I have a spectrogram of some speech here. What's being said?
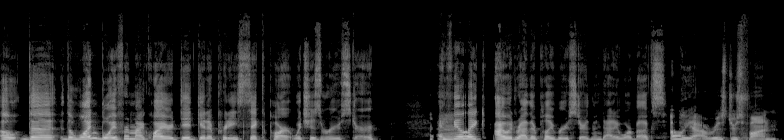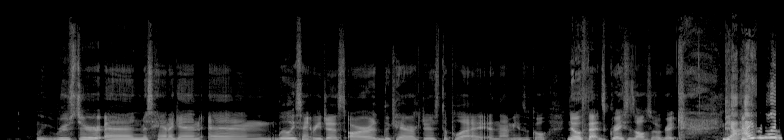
Oh, the the one boy from my choir did get a pretty sick part, which is Rooster. I Mm. feel like I would rather play Rooster than Daddy Warbucks. Oh yeah, Rooster's fun. Rooster and Miss Hannigan and Lily St. Regis are the characters to play in that musical. No offense, Grace is also a great character. Yeah, I really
